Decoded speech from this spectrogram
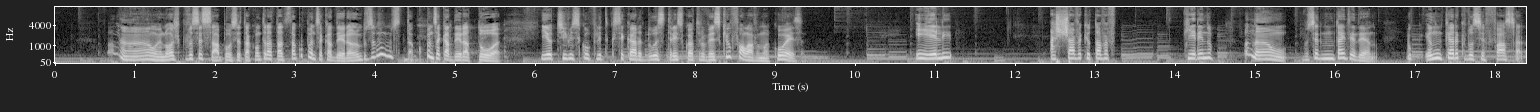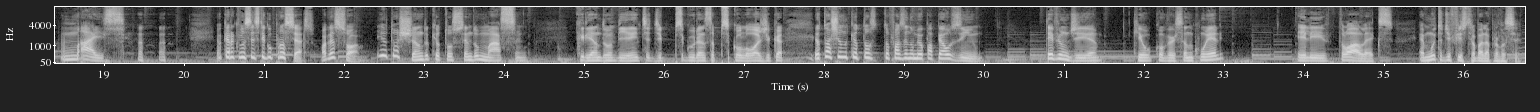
Não, é lógico que você sabe, você tá contratado, você tá ocupando essa cadeira. Você não tá ocupando essa cadeira à toa. E eu tive esse conflito com esse cara duas, três, quatro vezes que eu falava uma coisa e ele achava que eu tava querendo. Não, você não tá entendendo. Eu, eu não quero que você faça mais. Eu quero que você siga o processo. Olha só. E eu tô achando que eu tô sendo o máximo, criando um ambiente de segurança psicológica. Eu tô achando que eu tô, tô fazendo o meu papelzinho. Teve um dia que eu conversando com ele, ele falou: "Ah, Alex, é muito difícil trabalhar pra você.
